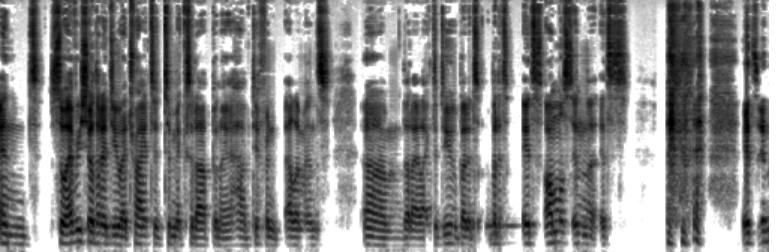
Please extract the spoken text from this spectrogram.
and so every show that I do, I try to to mix it up, and I have different elements um, that I like to do. But it's but it's it's almost in the it's it's in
